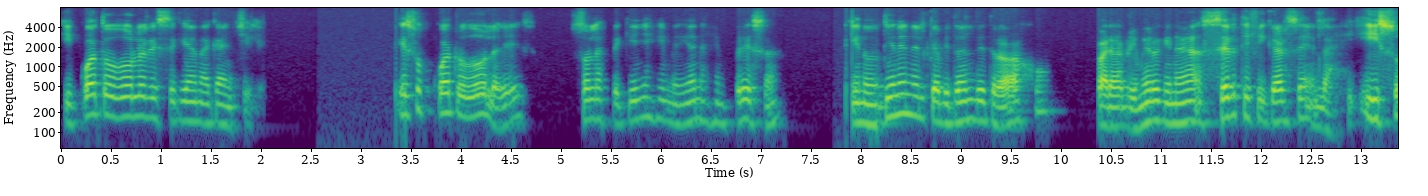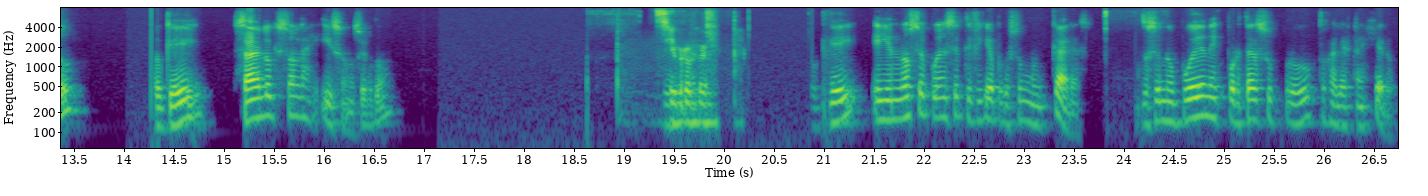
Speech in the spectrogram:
Y 4 dólares se quedan acá en Chile. Esos 4 dólares son las pequeñas y medianas empresas que no tienen el capital de trabajo para, primero que nada, certificarse en las ISO, ¿ok? ¿Saben lo que son las ISO, no es cierto? Sí, profe. ¿Ok? Ellos no se pueden certificar porque son muy caras. Entonces no pueden exportar sus productos al extranjero.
